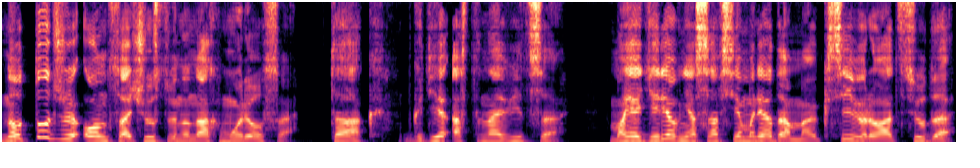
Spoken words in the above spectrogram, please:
Но тут же он сочувственно нахмурился. Так, где остановиться? Моя деревня совсем рядом, к северу отсюда.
